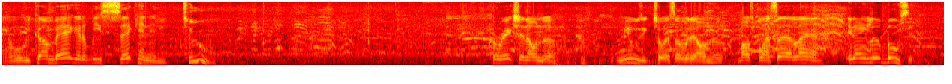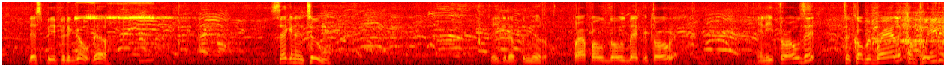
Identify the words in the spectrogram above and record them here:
And when we come back, it'll be second and two. Correction on the music choice over there on the Moss Point sideline. It ain't Lil Boosie. That's Spiffy the GOAT there. Second and two. Take it up the middle. Freifogel goes back to throw it. And he throws it to Kobe Bradley, completed,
